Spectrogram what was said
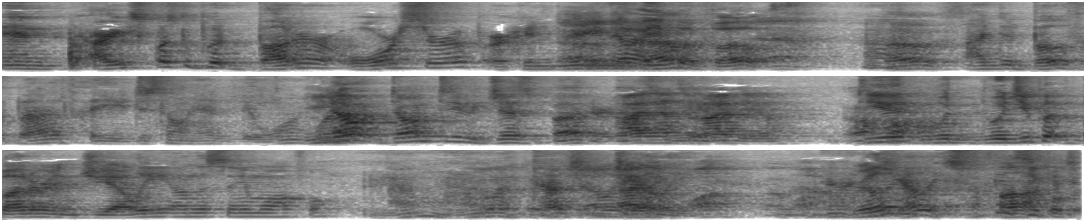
And are you supposed to put butter or syrup, or can No, you No, you put both. Yeah. Oh, Both. I did both, but I thought you just only had to do one. You don't don't do just butter. I, that's what I do. Do you would, would you put butter and jelly on the same waffle? No, I I don't put touch jelly jelly. on wa- Yeah, Really? Jelly's I fucked. people-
